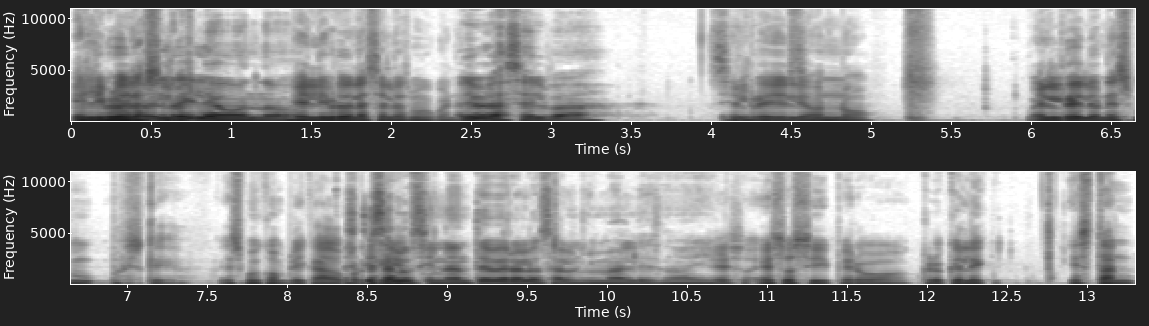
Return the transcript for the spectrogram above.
El libro de la No, el selva. Rey León, ¿no? El libro de la selva es muy bueno. El libro de la selva. El Rey sí. León no. El Rey León es, mu- es que es muy complicado Es porque que es alucinante ver a los animales, ¿no? Ahí. eso, eso sí, pero creo que le, es tan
